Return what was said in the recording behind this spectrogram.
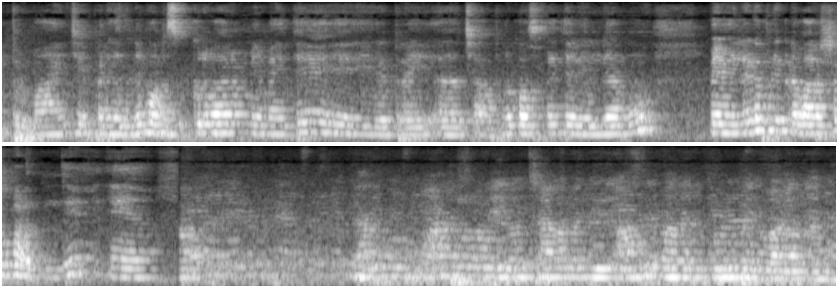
ఇప్పుడు మా ఆయన చెప్పాడు కదండి మన శుక్రవారం మేమైతే డ్రై చేపల కోసం అయితే వెళ్ళాము. మేము వెళ్ళేటప్పుడు ఇక్కడ వర్షం పడుతుంది. నేను చాలా మంది ఆశీర్వాదాలు కోల్పోయిన వాళ్ళు ఉన్నారు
